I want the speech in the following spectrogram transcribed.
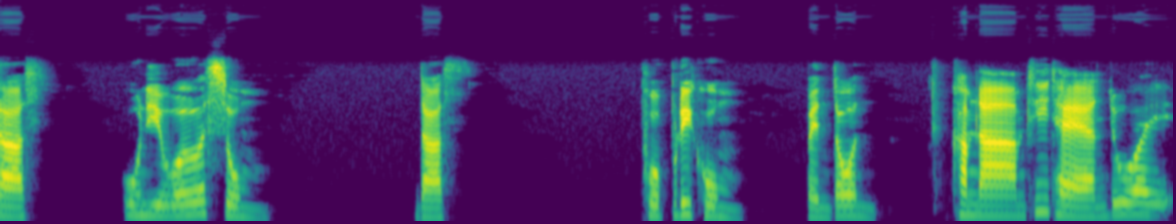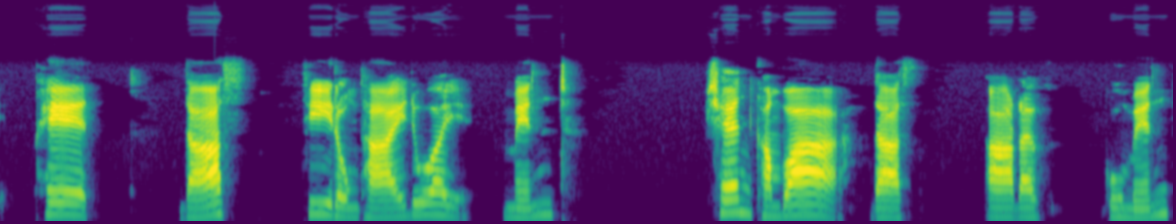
das Universum das Publikum เป็นต้น คำนามที่แทนด้วย เพศ das ที่ลงท้ายด้วย ment เช่นคำว่า das Argument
